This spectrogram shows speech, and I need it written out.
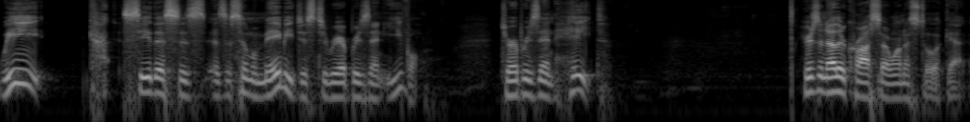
We see this as, as a symbol, maybe just to represent evil, to represent hate. Here's another cross I want us to look at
